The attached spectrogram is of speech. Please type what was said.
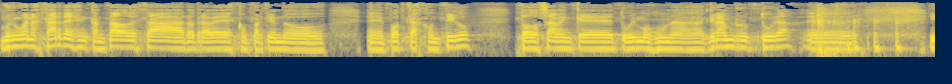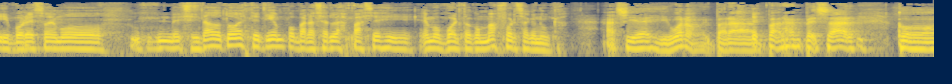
Muy buenas tardes, encantado de estar otra vez compartiendo eh, podcast contigo. Todos saben que tuvimos una gran ruptura eh, y por eso hemos necesitado todo este tiempo para hacer las paces y hemos vuelto con más fuerza que nunca. Así es, y bueno, para, para empezar con,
